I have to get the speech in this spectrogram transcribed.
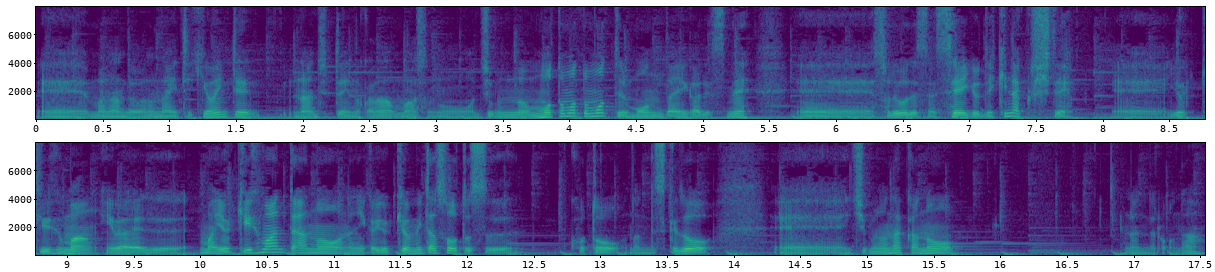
えー、まあ、なんだろうな、内的要因って、なんて言ったらいいのかな、まあ、その、自分のもともと持ってる問題がですね、えー、それをですね、制御できなくして、えー、欲求不満、いわゆる、まあ、欲求不満ってあの、何か欲求を満たそうとすることなんですけど、えー、自分の中の、なんだろうな、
